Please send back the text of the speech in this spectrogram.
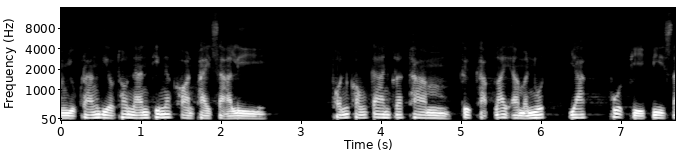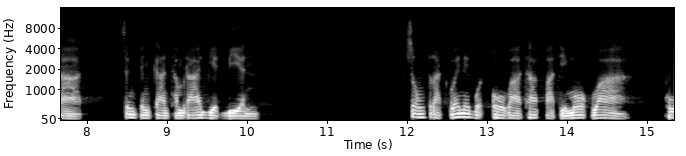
ำอยู่ครั้งเดียวเท่านั้นที่นครภัยสาลี ผลของการกระทำคือขับไล่อมนุษย์ ยักษ์ พูดผีปีศาจซึ่งเป็นการทำร้ายเบียดเบียน ทรงตรัสไว้ในบทโอวาทปาติโมกว่า ผู้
